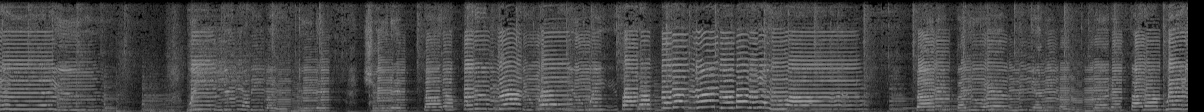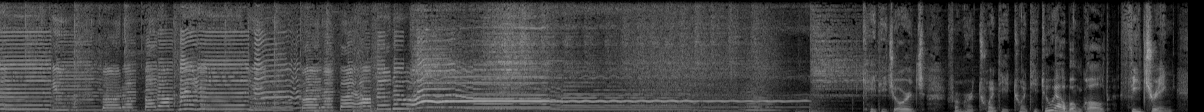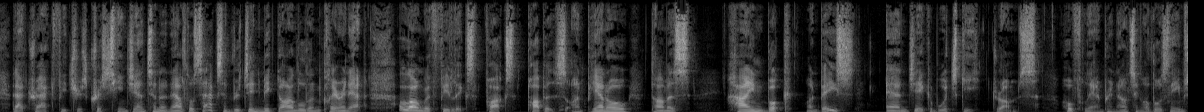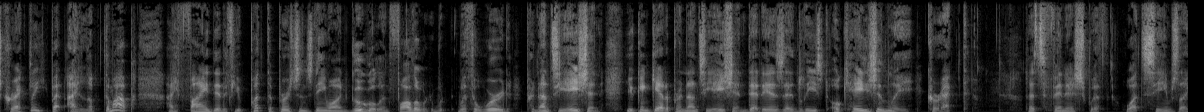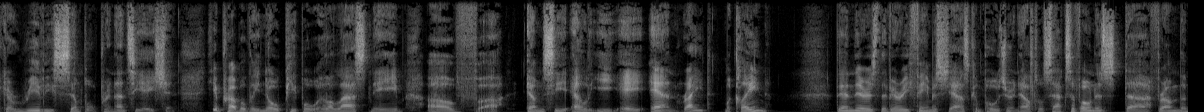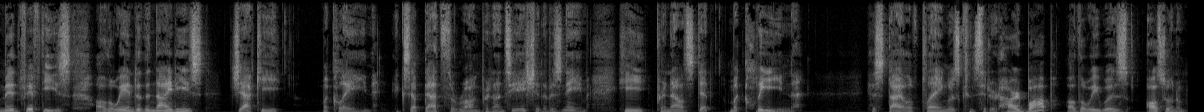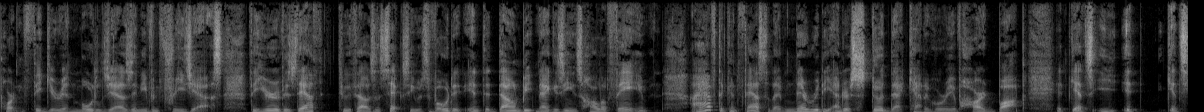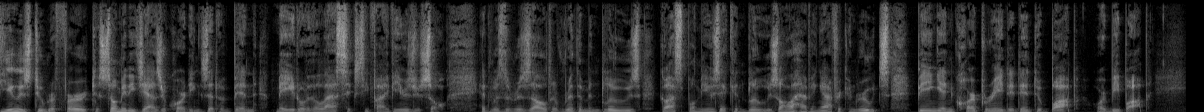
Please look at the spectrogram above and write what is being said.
Gyorgy from her 2022 album called Featuring. That track features Christine Jensen on alto sax and Virginia MacDonald on clarinet, along with Felix Fox Pappas on piano, Thomas Hainbuch on bass, and Jacob Wutzke drums. Hopefully, I'm pronouncing all those names correctly, but I looked them up. I find that if you put the person's name on Google and follow it with the word pronunciation, you can get a pronunciation that is at least occasionally correct. Let's finish with what seems like a really simple pronunciation. You probably know people with a last name of uh, M C L E A N, right? McLean? Then there's the very famous jazz composer and alto saxophonist uh, from the mid 50s all the way into the 90s, Jackie McLean. Except that's the wrong pronunciation of his name. He pronounced it McLean. His style of playing was considered hard bop, although he was also an important figure in modal jazz and even free jazz. The year of his death, 2006, he was voted into Downbeat magazine's Hall of Fame. I have to confess that I've never really understood that category of hard bop. It gets it gets used to refer to so many jazz recordings that have been made over the last 65 years or so. It was the result of rhythm and blues, gospel music and blues, all having African roots, being incorporated into bop or bebop.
